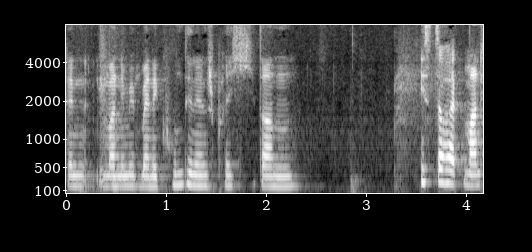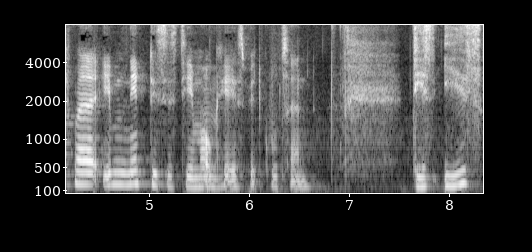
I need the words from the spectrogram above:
Denn wenn ich mit meinen Kundinnen spreche, dann ist da halt manchmal eben nicht dieses Thema, okay, es wird gut sein. Das ist,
